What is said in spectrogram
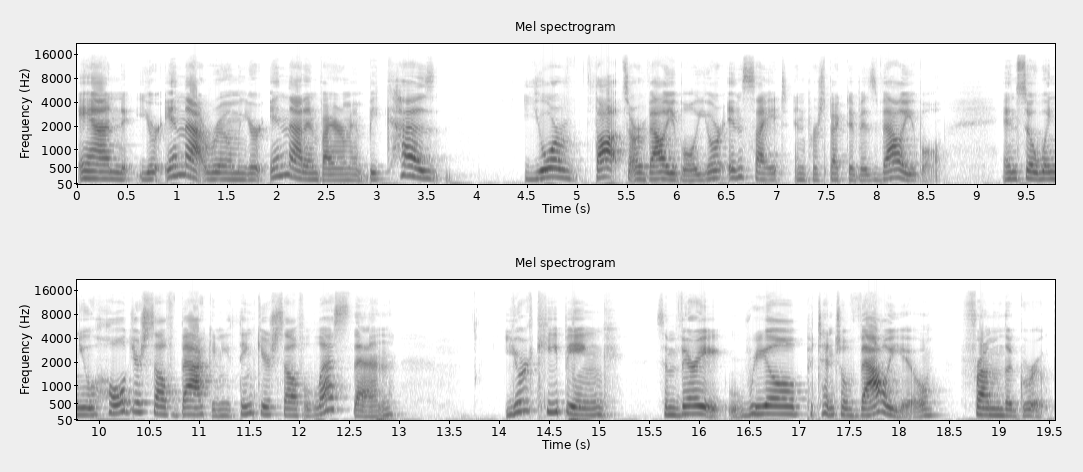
And you're in that room, you're in that environment because your thoughts are valuable, your insight and perspective is valuable. And so when you hold yourself back and you think yourself less than, you're keeping some very real potential value from the group.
